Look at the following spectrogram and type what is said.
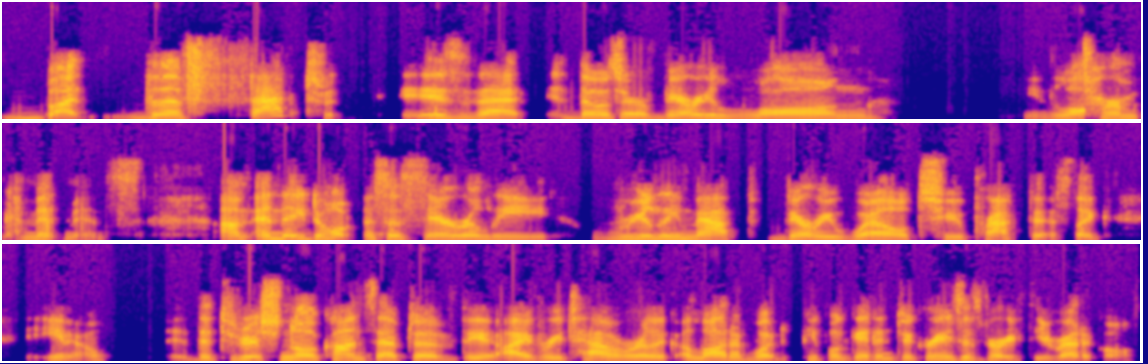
but the fact is that those are very long long-term commitments um, and they don't necessarily really map very well to practice. Like you know the traditional concept of the ivory tower like a lot of what people get in degrees is very theoretical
